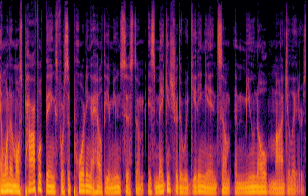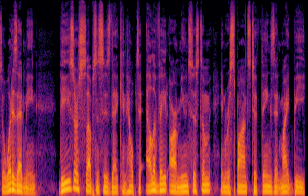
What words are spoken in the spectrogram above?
And one of the most powerful things for supporting a healthy immune system is making sure that we're getting in some immunomodulators. So, what does that mean? These are substances that can help to elevate our immune system in response to things that might be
